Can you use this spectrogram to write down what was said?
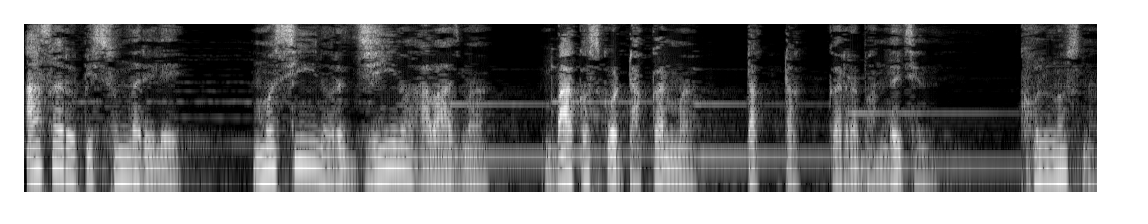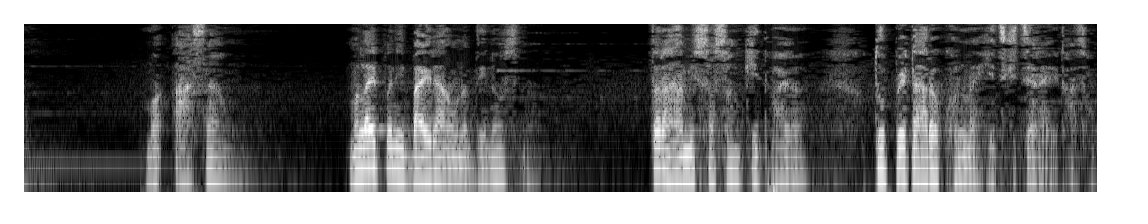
आशारूपी सुन्दरीले मसिनो र झिनो आवाजमा बाकसको ढक्कनमा टक टक गरेर भन्दैछिन् खोल्नुहोस् न। म आशा हुँ। मलाई पनि बाहिर आउन दिनुहोस् न। तर हामी सशंकित भएर त्यो पेटारो खोल्न हिचकिचाइरहेका छौं।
